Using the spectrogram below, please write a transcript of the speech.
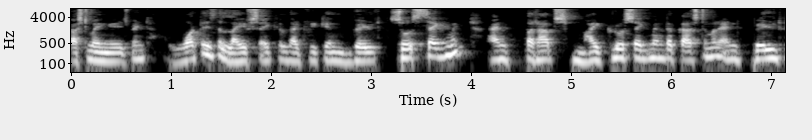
customer engagement. What is the life cycle that we can build? So segment and perhaps micro segment the customer and build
